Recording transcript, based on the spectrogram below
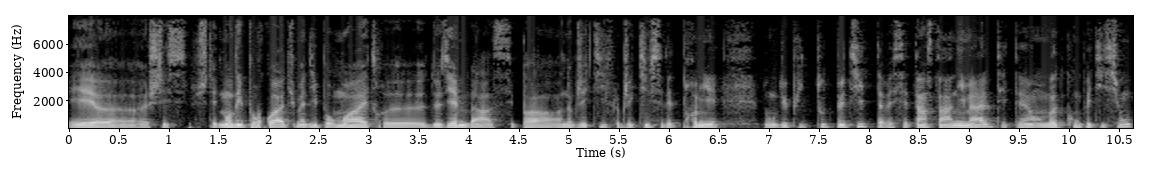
et euh, je t'ai demandé pourquoi. Tu m'as dit pour moi être euh, deuxième, ben c'est pas un objectif. L'objectif c'est d'être premier. Donc depuis toute petite, tu avais cet instinct animal, tu étais en mode compétition.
